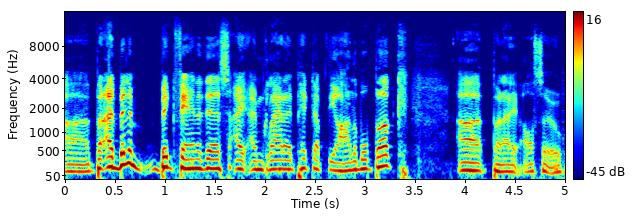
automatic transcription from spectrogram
Uh, but I've been a big fan of this. I, am glad I picked up the Audible book, uh, but I also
